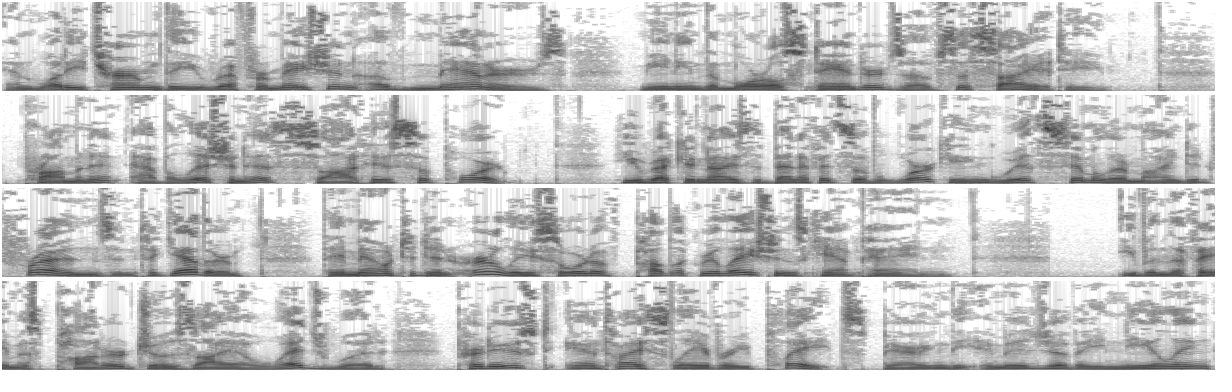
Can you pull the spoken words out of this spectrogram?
and what he termed the reformation of manners, meaning the moral standards of society. Prominent abolitionists sought his support. He recognized the benefits of working with similar-minded friends, and together they mounted an early sort of public relations campaign. Even the famous potter Josiah Wedgwood produced anti-slavery plates bearing the image of a kneeling,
